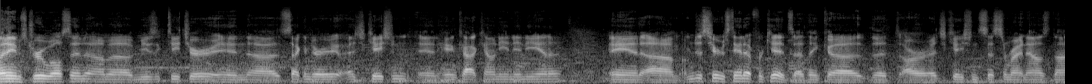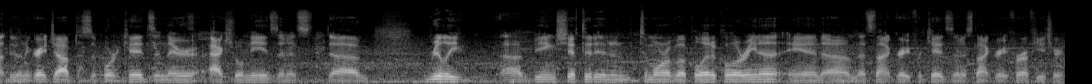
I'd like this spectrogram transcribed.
My name is Drew Wilson. I'm a music teacher in uh, secondary education in Hancock County in Indiana. And um, I'm just here to stand up for kids. I think uh, that our education system right now is not doing a great job to support kids and their actual needs, and it's um, really uh, being shifted into more of a political arena, and um, that's not great for kids, and it's not great for our future.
